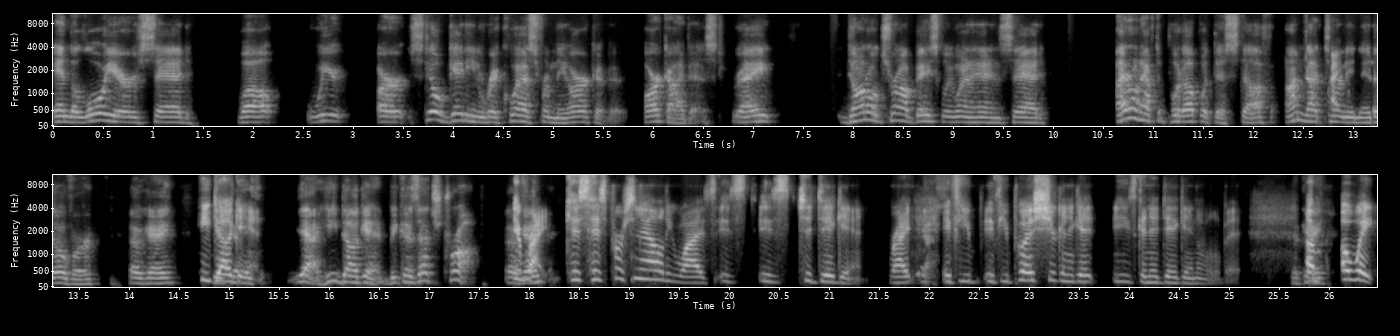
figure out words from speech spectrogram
and the lawyer said, well, we are still getting requests from the archivist, archivist, right? Donald Trump basically went ahead and said, I don't have to put up with this stuff. I'm not turning right. it over. Okay. He dug because, in. Yeah, he dug in because that's Trump. Okay? Right. Because his personality wise is is to dig in, right? Yes. If you if you push, you're gonna get he's gonna dig in a little bit. Okay. Um, oh wait.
